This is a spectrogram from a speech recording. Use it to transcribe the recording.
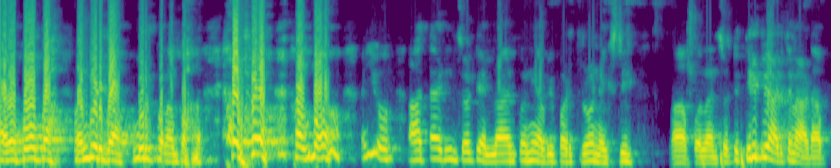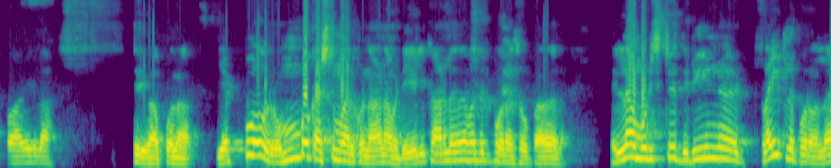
அவ போப்பா வண்டி எடுப்பா ஊருக்கு போலாம்ப்பா. அம்மா ஐயோ ஆத்தாடின்னு சொல்லிட்டு எல்லாருக்கும் அப்படி படுத்துருவோம். நெக்ஸ்ட் வா போலாம்னு சொல்லிட்டு திருப்பி அடுத்த நாள் அடாப்பாவிகளா சரி வா போலாம். எப்போ ரொம்ப கஷ்டமா இருக்கும். நான் அவன் டெய்லி கார்ல தான் வந்துட்டு போறேன் ஸோ பரவாயில்ல. எல்லாம் முடிச்சுட்டு திடீர்னு ஃப்ளைட்ல போறோம்ல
